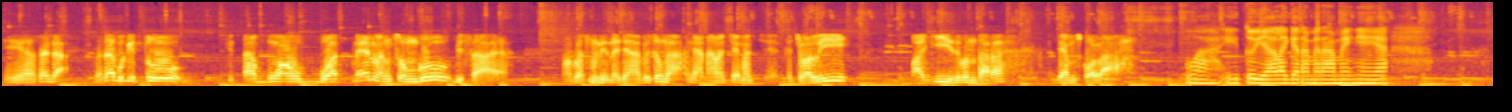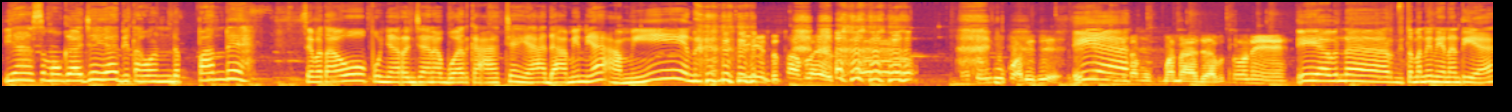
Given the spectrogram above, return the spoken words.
Iya, saya nggak. Masa begitu kita mau buat plan langsung go bisa ya. 15 menit aja. Habis itu nggak nggak nama macet-macet. Kecuali pagi sementara jam sekolah. Wah itu ya lagi rame-ramenya ya. Ya semoga aja ya di tahun depan deh. Siapa tahu punya rencana buat ke Aceh ya. Ada amin ya, amin. Ini tetap lah ya. Saya tunggu kok di sini. Iya. Kita mau ke mana aja, betul nih. iya benar, ditemenin ya nanti ya.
